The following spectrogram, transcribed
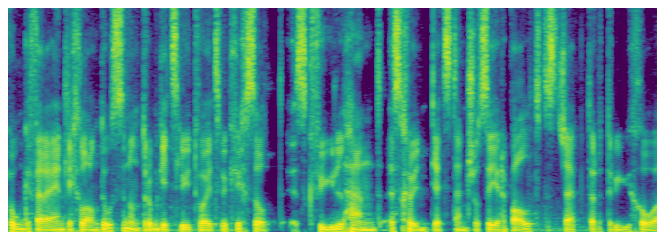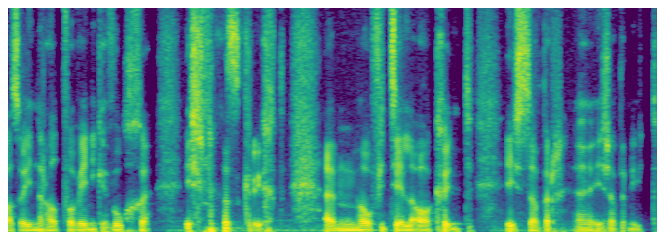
ungefähr ähnlich lang draußen und darum gibt es Leute, die jetzt wirklich so das Gefühl haben, es könnte jetzt dann schon sehr bald das Chapter 3 kommen, also innerhalb von wenigen Wochen ist das Gerücht ähm, offiziell angekündigt, ist es aber, äh, aber nicht.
